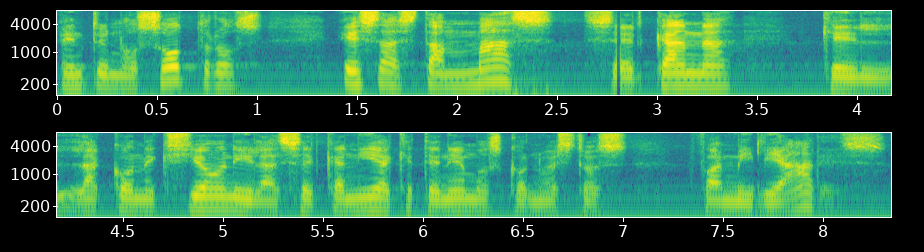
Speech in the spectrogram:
entre nosotros es hasta más cercana que la conexión y la cercanía que tenemos con nuestros familiares.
